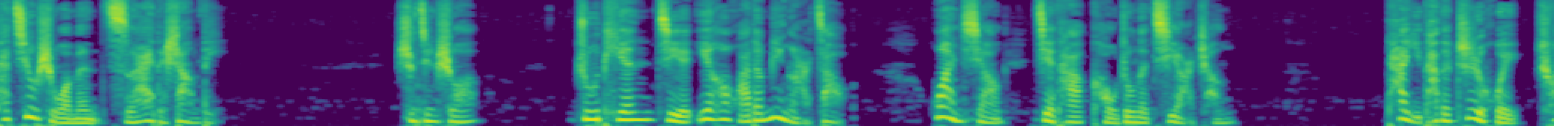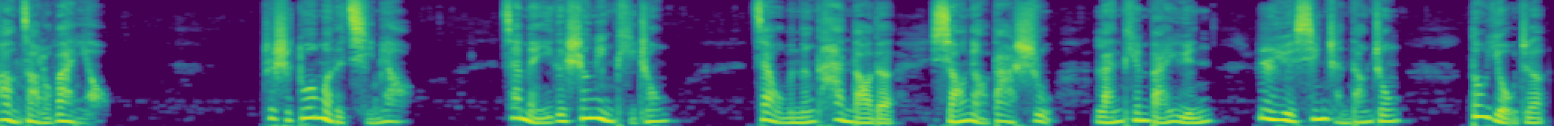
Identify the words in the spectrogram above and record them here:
他就是我们慈爱的上帝。圣经说：“诸天借耶和华的命而造，万象借他口中的气而成。他以他的智慧创造了万有。这是多么的奇妙！在每一个生命体中，在我们能看到的小鸟、大树、蓝天白云。”日月星辰当中，都有着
